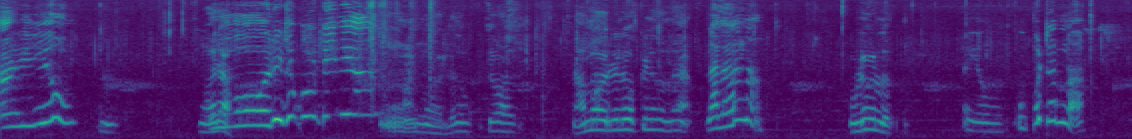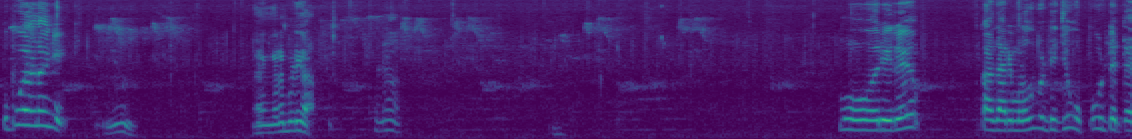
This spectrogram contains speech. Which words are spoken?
അയ്യോ. കൂട്ടിയില്ല ഞാൻ. തിന്ന. നല്ലതാണോ? പുളിയുള്ളു അയ്യോ ഉപ്പിട്ടുണ്ട ഉപ്പ് വേണോ ഇനി? ഭയങ്കര പുളിയാ ആണോ? മോരിൽ കാന്താരിമുളക് പൊട്ടിച്ച് ഉപ്പ് ഇട്ടിട്ട്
